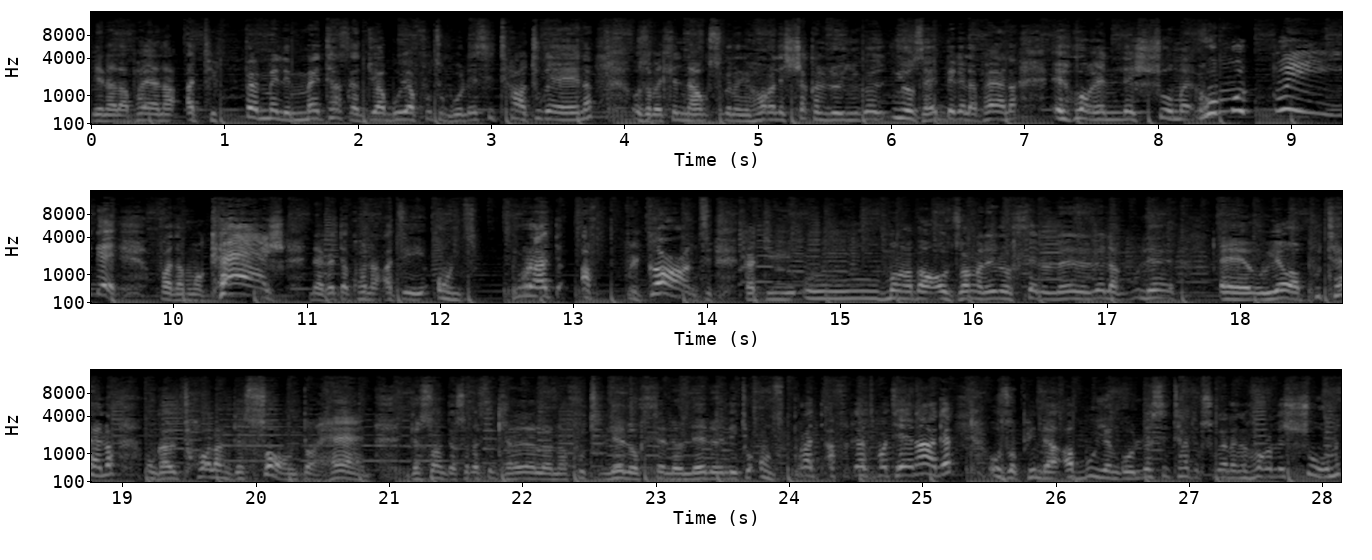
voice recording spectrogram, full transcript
yena laphayana athi family matters. Kanti uyabuya futhi ngolesithathu-ke yena uzobe nawe kusukela ngehora lesishakalunye uyoze laphayana ehoreni leshume rumutwile father mocash nakade khona athi on sprat afrikaans. Kanti uma ngaba uzwanga lelo hlelo um uye waphuthelwa ungalithola ngesonto hen ngesonto sobe sidlalela lona futhi lelo hlelo lelo elithi on sprat afrikaans but yena-ke uzophinda abuye ngolwesithathu kusukela ngehora leshumi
